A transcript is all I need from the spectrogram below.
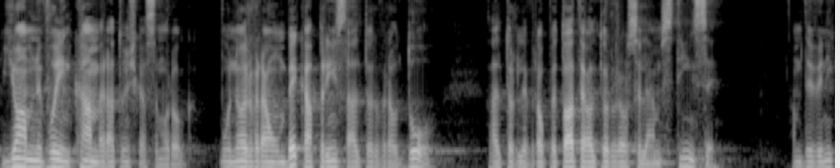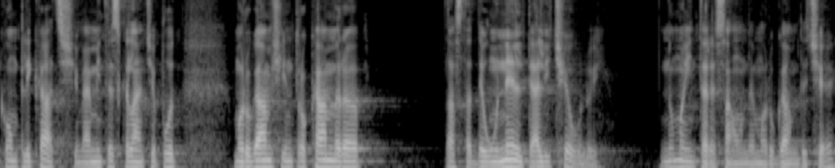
eu am nevoie în cameră atunci ca să mă rog. Uneori vreau un bec aprins, altor vreau două, altor le vreau pe toate, altor vreau să le am stinse. Am devenit complicați și mi-amintesc că la început mă rugam și într-o cameră asta de unelte a liceului. Nu mă interesa unde mă rugam. De ce?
